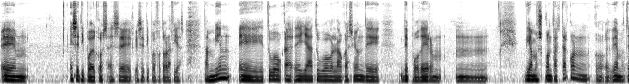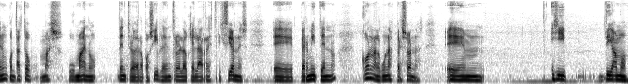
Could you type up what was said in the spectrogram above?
em, ese tipo de cosas, ese, ese tipo de fotografías. También eh, tuvo, ella tuvo la ocasión de, de poder. Mm, digamos, contactar con, digamos, tener un contacto más humano dentro de lo posible, dentro de lo que las restricciones eh, permiten, ¿no? con algunas personas. Em, y, digamos,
